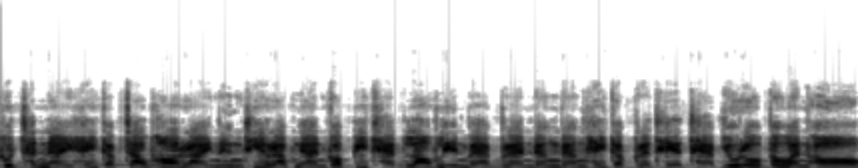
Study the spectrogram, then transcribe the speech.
ชุดชั้นในให้กับเจ้าพ่อรายหนึ่งที่รับงานก๊อปปี้แคทลอกเลียนแบบแบรนด์ดัง ๆ ให้กับประเทศแถบยุโรปตะวันออก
